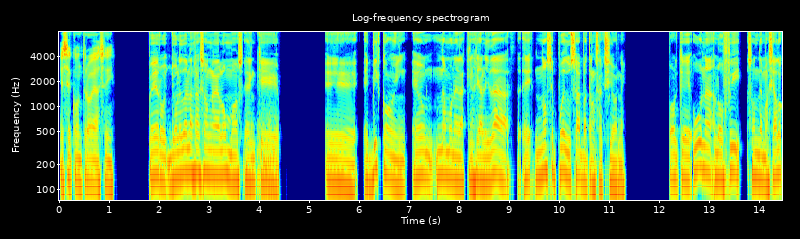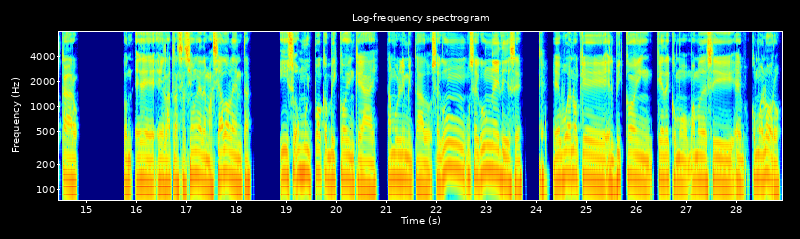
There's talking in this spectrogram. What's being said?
ese control así. Pero yo le doy la razón a Elon Musk en que eh, el Bitcoin es un- una moneda que en realidad eh, no se puede usar para transacciones. Porque una, los fees son demasiado caros, son- eh, la transacción es demasiado lenta y son muy pocos Bitcoin que hay. Está muy limitado. Según, según él dice, es bueno que el Bitcoin quede como, vamos a decir, como el oro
